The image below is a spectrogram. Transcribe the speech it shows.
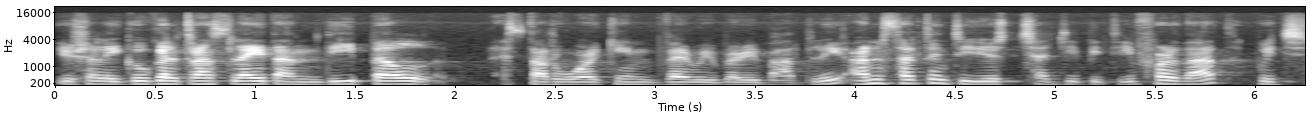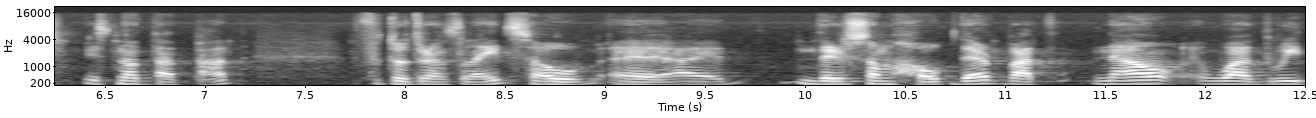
usually Google Translate and DeepL start working very, very badly. I'm starting to use ChatGPT for that, which is not that bad to translate. So uh, I, there's some hope there. But now what we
